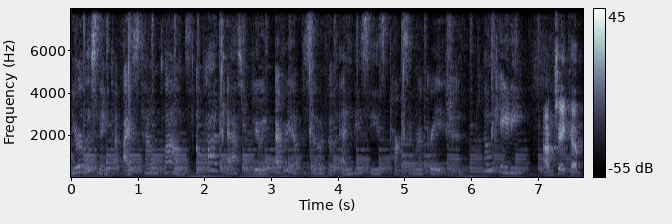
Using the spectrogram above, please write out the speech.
You're listening to Icetown Clowns, a podcast reviewing every episode of NBC's Parks and Recreation. I'm Katie. I'm Jacob.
